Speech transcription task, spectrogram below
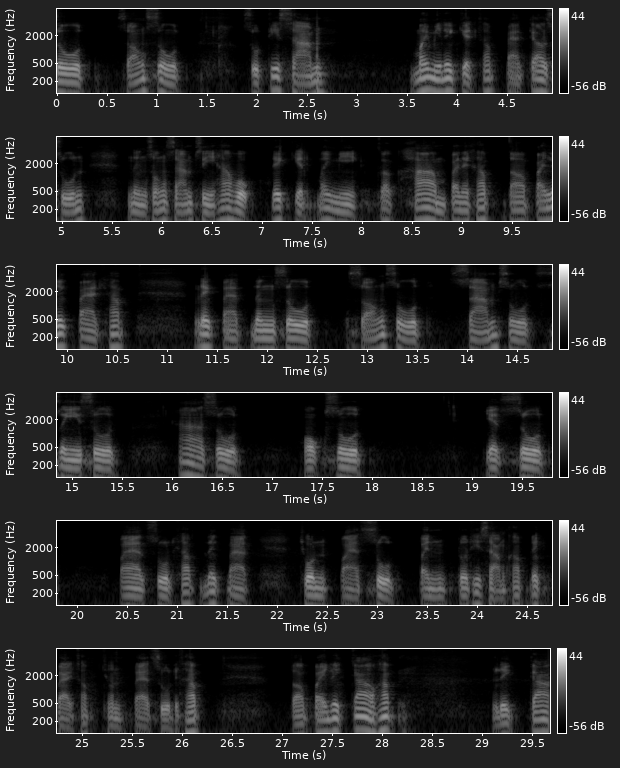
สูตรสองสูตร สูตรที่สามไม่มีเลขเจ็ดครับแปดเก้าศูนย์หนึ่งสองสามสี่ห้าหกเลขเจ็ดไม่มีก็ข้ามไปนะครับ ต่อไปเลขแปดครับ เลขแปดหนึ่งสูตรสองสูตรสามสูตรสี่สูตรห้าสูตรหกสูตรเจ็ดสูตรแปดสูตรครับ เลขแปดชนแปดสูตร เป็นตัวที่สามครับ เลขแปดครับ ชนแปดสูตรนะครับ ต่อไปเลขเก้าครับ เลขเก้า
